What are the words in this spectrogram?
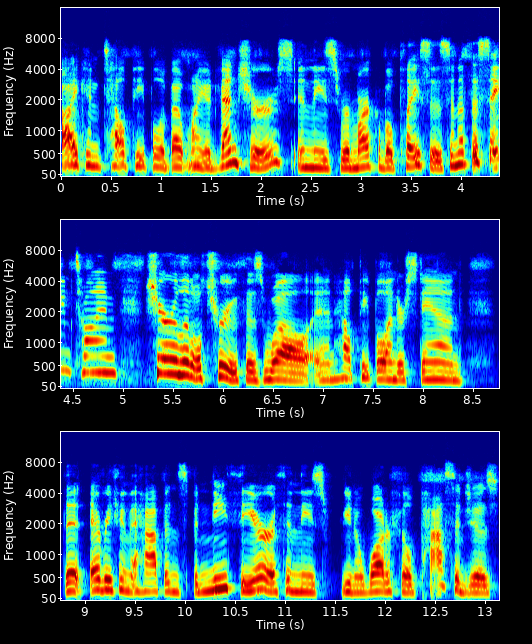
i can tell people about my adventures in these remarkable places and at the same time share a little truth as well and help people understand that everything that happens beneath the earth in these you know water filled passages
